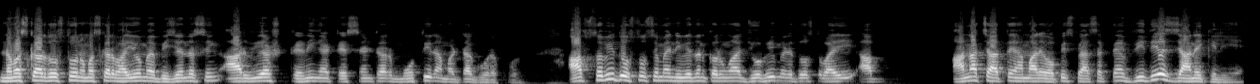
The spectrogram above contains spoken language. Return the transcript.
नमस्कार दोस्तों, नमस्कार भाइयों, मैं Vijendra Singh, RVS training and test centre Motiram Adda, Gorakhpur. आप सभी दोस्तों से मैं निवेदन करूँगा, जो भी मेरे दोस्त भाई आप आना चाहते हैं हमारे ऑफ़िस पे आ सकते हैं, विदेश जाने के लिए।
